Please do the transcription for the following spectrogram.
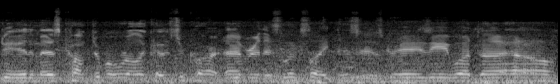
Dude, the most comfortable roller coaster cart ever. This looks like this is crazy. What the hell?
